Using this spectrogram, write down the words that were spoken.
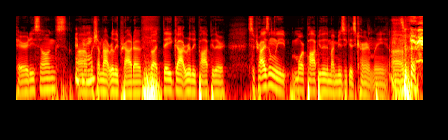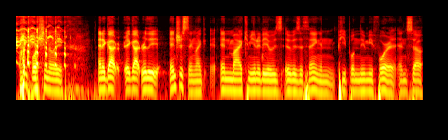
parody songs, Okay. um, which I'm not really proud of, but they got really popular. Surprisingly, more popular than my music is currently, um, unfortunately. And it got it got really interesting. Like in my community, it was it was a thing, and people knew me for it. And so,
